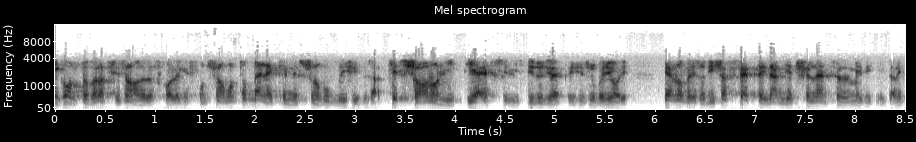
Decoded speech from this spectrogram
Di conto però ci sono delle scuole che funzionano molto bene e che nessuno pubblicizza, che sono gli ITS, gli Istituti Tecnici Superiori, che hanno preso 17 grandi eccellenze del Made in Italy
